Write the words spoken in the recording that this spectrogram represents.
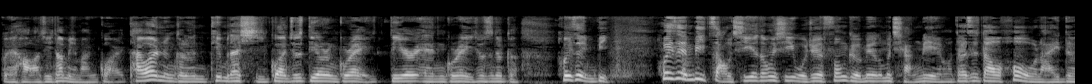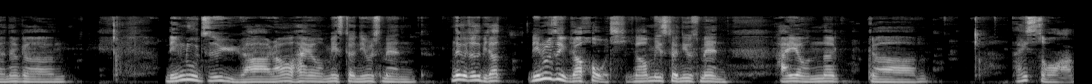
对，好了，其实他们也蛮怪。台湾人可能听不太习惯，就是 Dear and Grey，Dir and Grey 就是那个灰色隐蔽。灰色隐蔽早期的东西，我觉得风格没有那么强烈哦，但是到后来的那个。铃鹿之语啊，然后还有 Mr. Newsman，那个就是比较铃鹿之雨比较后期，然后 Mr. Newsman，还有那个哪一首啊？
